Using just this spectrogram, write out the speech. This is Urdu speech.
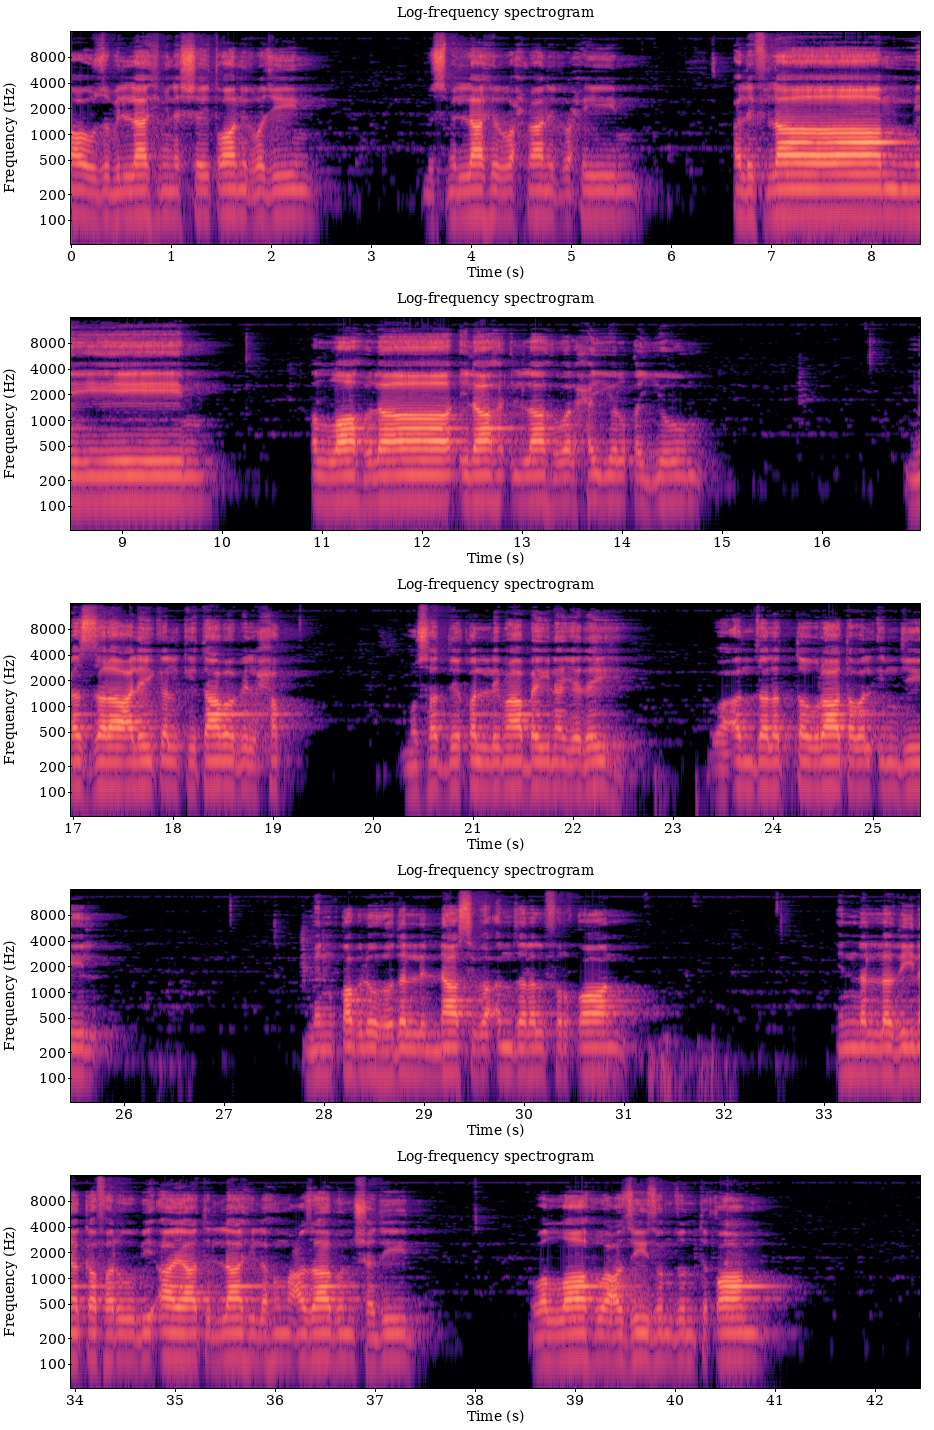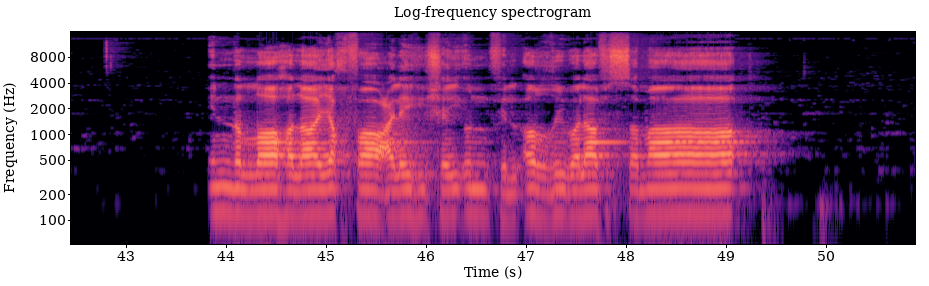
اعوذ باللہ من الشیطان الرجیم، بسم اللہ الرحمن الرحیم، الف لام میم، اللہ لا الہ الا هو الحی القیوم، نزل علیک الکتاب بالحق مصدقا لما بین یدیہ، وانزل التوراة والانجیل من قبل هدى للناس وانزل الفرقان. ان الذين كفروا بآيات الله لهم عذاب شديد. والله عزيز ذو انتقام. ان الله لا يخفى عليه شيء في الارض ولا في السماء.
